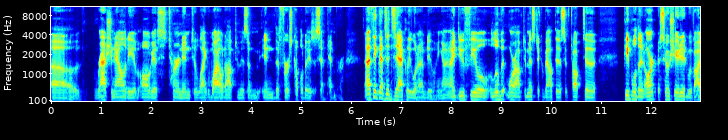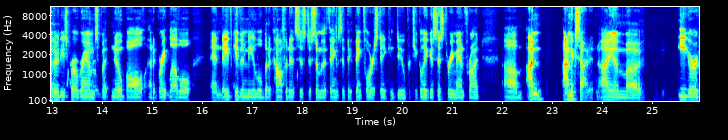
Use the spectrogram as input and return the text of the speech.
uh rationality of august turn into like wild optimism in the first couple days of september. I think that's exactly what i'm doing. I, I do feel a little bit more optimistic about this. I've talked to people that aren't associated with either of these programs, but know ball at a great level. And they've given me a little bit of confidence as to some of the things that they think Florida State can do, particularly against this three man front. Um, I'm I'm excited. I am uh, eager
